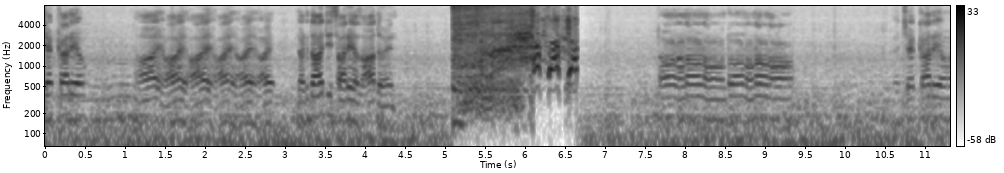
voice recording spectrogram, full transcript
चेक कर रहे हो? हाय हाय हाय हाय हाय हाय। लगता जी सारे आज़ाद हुए चेक कर रहे हो?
